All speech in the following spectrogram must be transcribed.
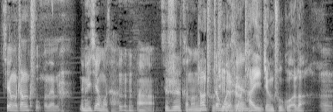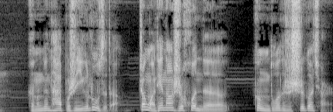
见过张楚吗？在那没见过他 啊，就是可能张楚去的时候，他已经出国了。嗯，可能跟他不是一个路子的。张广天当时混的更多的是诗歌圈儿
